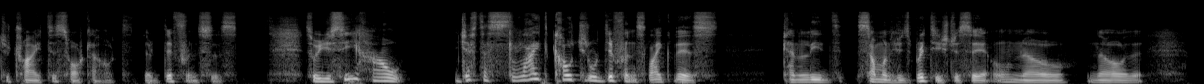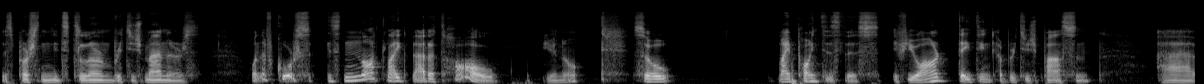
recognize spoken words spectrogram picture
to try to sort out their differences. So you see how just a slight cultural difference like this can lead someone who's British to say, oh no, no, this person needs to learn British manners. When of course it's not like that at all, you know. So my point is this if you are dating a British person, uh,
